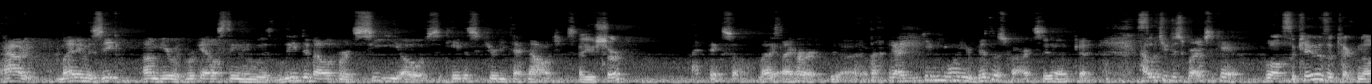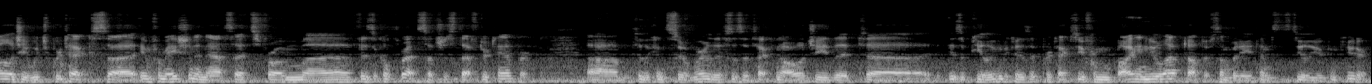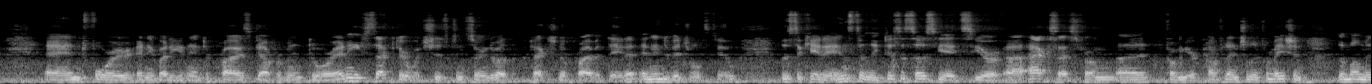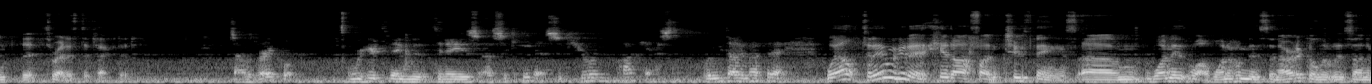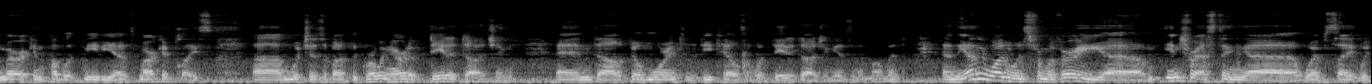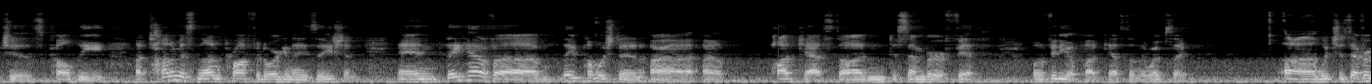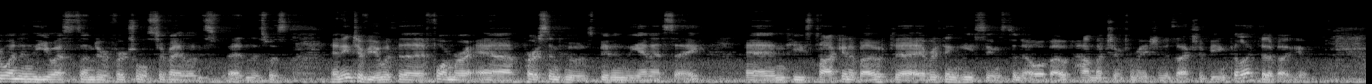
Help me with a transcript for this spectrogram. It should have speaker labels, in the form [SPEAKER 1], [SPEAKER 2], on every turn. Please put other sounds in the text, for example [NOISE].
[SPEAKER 1] Howdy, my name is Zeke. I'm here with Ryk Edelstein, who is lead developer and CEO of Cicada Security Technologies.
[SPEAKER 2] Are you sure?
[SPEAKER 1] I think so. Last
[SPEAKER 2] Yeah.
[SPEAKER 1] I heard.
[SPEAKER 2] Yeah.
[SPEAKER 1] Yeah, [LAUGHS] you gave me one of your business cards.
[SPEAKER 2] Yeah, okay.
[SPEAKER 1] How would you describe Cicada?
[SPEAKER 2] Well, Cicada is a technology which protects uh, information and assets from uh, physical threats such as theft or tamper. Um, to the consumer, this is a technology that uh, is appealing because it protects you from buying a new laptop if somebody attempts to steal your computer. And for anybody in enterprise, government, or any sector which is concerned about the protection of private data, and individuals too, the Cicada instantly disassociates your uh, access from, uh, from your confidential information the moment that threat is detected.
[SPEAKER 1] Sounds very cool. We're here today with today's uh, Cicada Security Podcast. What are we talking about today?
[SPEAKER 2] Well, today we're going to hit off on two things. Um, one is well, one of them is an article that was on American Public Media's Marketplace, um, which is about the growing art of data dodging, and I'll go more into the details of what data dodging is in a moment. And the other one was from a very um, interesting uh, website, which is called the Autonomous Nonprofit Organization, and they have um, they published an, uh, a podcast on December fifth well, a video podcast on their website, uh, which is everyone in the U.S. is under virtual surveillance. And this was an interview with a former uh, person who's been in the NSA, and he's talking about uh, everything he seems to know about how much information is actually being collected about you.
